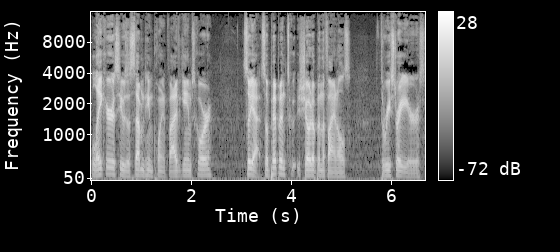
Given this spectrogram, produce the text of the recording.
Lakers, he was a 17.5 game score. So yeah, so Pippen t- showed up in the finals, three straight years.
